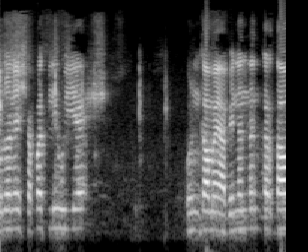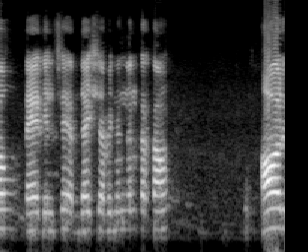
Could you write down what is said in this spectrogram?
उन्होंने शपथ ली हुई है उनका मैं अभिनंदन करता हूँ, तहे दिल से हृदय से अभिनंदन करता हूँ और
